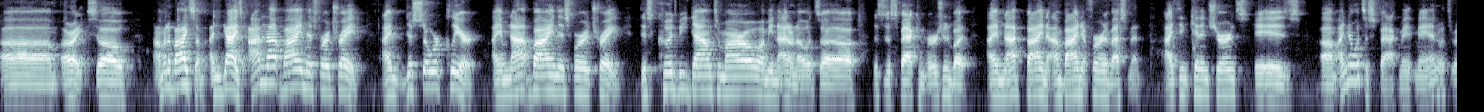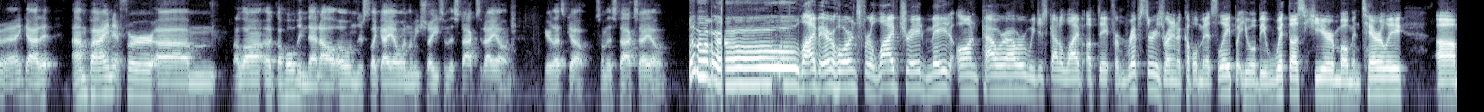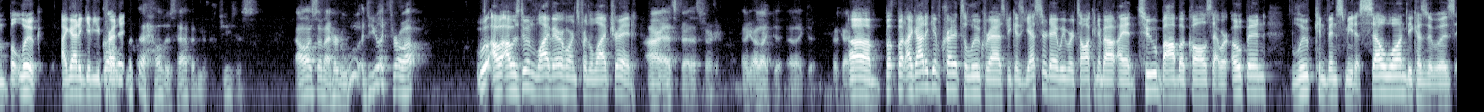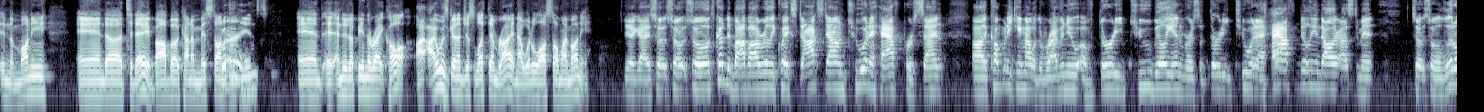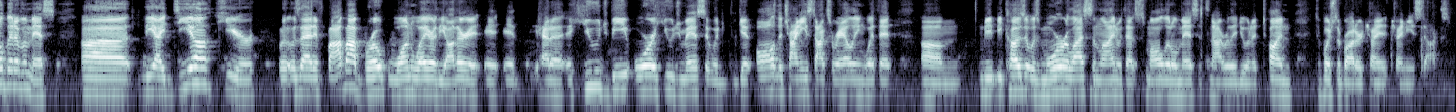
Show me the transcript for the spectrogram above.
Um, all right, so I'm gonna buy some. And guys, I'm not buying this for a trade. I'm just so we're clear. I am not buying this for a trade. This could be down tomorrow. I mean, I don't know. It's uh this is a SPAC conversion, but I am not buying it. I'm buying it for an investment. I think Kin Insurance is. Um, I know it's a SPAC, man. What's, I got it. I'm buying it for um, a, long, like a holding that I'll own, just like I own. Let me show you some of the stocks that I own. Here, let's go. Some of the stocks I own. Live air horns for a live trade made on Power Hour. We just got a live update from Ripster. He's running a couple minutes late, but he will be with us here momentarily. Um, but Luke, I got to give you credit. Whoa, what the hell just happened? Jesus! All of a sudden, I heard. Woo, did you like throw up? Woo, I, I, was doing live air horns for the live trade. All right, that's fair. That's fair. I, I liked it. I liked it. Okay. Um, but but I got to give credit to Luke Raz because yesterday we were talking about I had two Baba calls that were open. Luke convinced me to sell one because it was in the money, and uh, today Baba kind of missed on Woo! earnings, and it ended up being the right call. I, I was gonna just let them ride, and I would have lost all my money. Yeah, guys. So so so let's cut to Baba really quick. Stocks down two and a half percent. Uh, the company came out with a revenue of 32 billion versus a 32 and a half billion dollar estimate. So, so a little bit of a miss. Uh, the idea here was that if Baba broke one way or the other, it, it, it had a, a, huge beat or a huge miss. It would get all the Chinese stocks railing with it. Um, because it was more or less in line with that small little miss, it's not really doing a ton to push the broader Chinese stocks.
